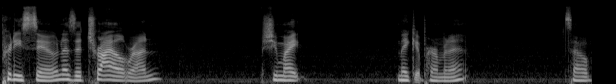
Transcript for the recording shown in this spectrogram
pretty soon as a trial run. She might make it permanent. So,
